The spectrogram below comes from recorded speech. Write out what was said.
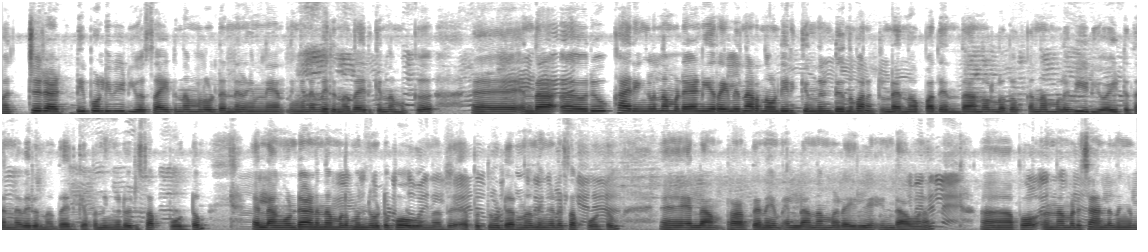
മറ്റൊരു അടിപൊളി വീഡിയോസായിട്ട് നമ്മൾ ഉടനെ ഇങ്ങനെ ഇങ്ങനെ വരുന്നതായിരിക്കും നമുക്ക്. എന്താ ഒരു കാര്യങ്ങൾ നമ്മുടെ അണിയറയിൽ നടന്നുകൊണ്ടിരിക്കുന്നുണ്ട് എന്ന് പറഞ്ഞിട്ടുണ്ടായിരുന്നു. അപ്പോൾ അതെന്താണെന്നുള്ളതൊക്കെ നമ്മൾ വീഡിയോ ആയിട്ട് തന്നെ വരുന്നതായിരിക്കും. അപ്പോൾ നിങ്ങളുടെ ഒരു സപ്പോർട്ടും എല്ലാം കൊണ്ടാണ് നമ്മൾ മുന്നോട്ട് പോകുന്നത്. അപ്പോൾ തുടർന്ന് നിങ്ങളുടെ സപ്പോർട്ടും എല്ലാം പ്രാർത്ഥനയും എല്ലാം നമ്മുടെ കയ്യിൽ ഉണ്ടാവണം. അപ്പോൾ നമ്മുടെ ചാനൽ നിങ്ങൾ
